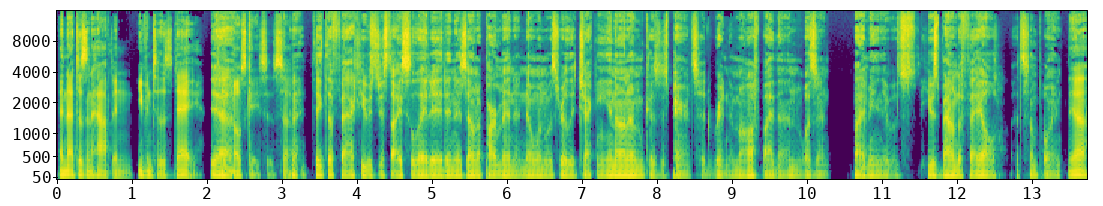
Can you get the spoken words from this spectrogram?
and that doesn't happen even to this day Yeah. in most cases so I think the fact he was just isolated in his own apartment and no one was really checking in on him because his parents had written him off by then wasn't. I mean, it was he was bound to fail at some point. yeah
